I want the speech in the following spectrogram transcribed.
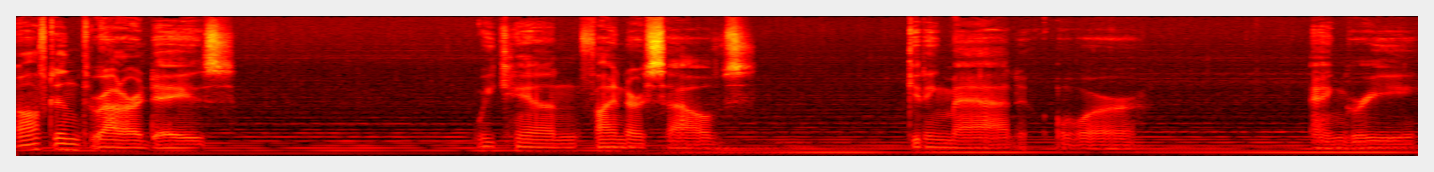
Often throughout our days, we can find ourselves getting mad or angry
